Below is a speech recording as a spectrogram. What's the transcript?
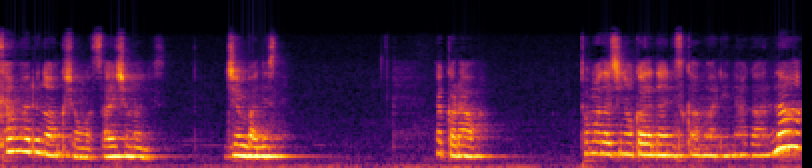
捕まるのアクションが最初なんです。順番ですね。だから友達の体に捕まりながら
